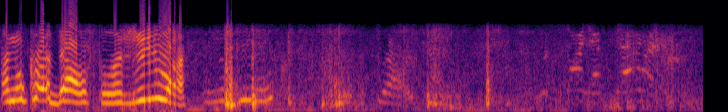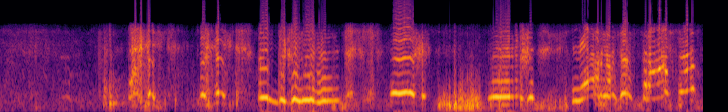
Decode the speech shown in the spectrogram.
А ну-ка, да, положила. Лера, ну что страшно?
